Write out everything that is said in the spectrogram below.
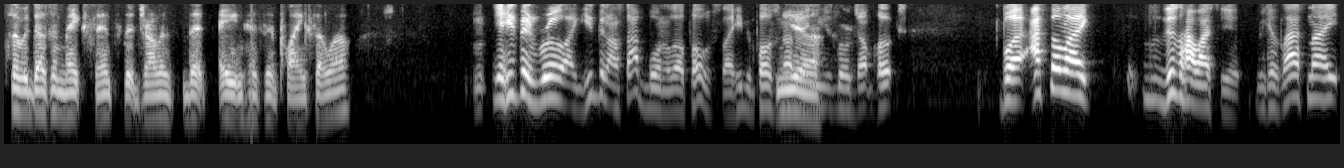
So it doesn't make sense that Drummond that Ayton has been playing so well. Mm, yeah, he's been real like he's been unstoppable in the low post. Like he's been posting up yeah. these little jump hooks. But I feel like this is how I see it because last night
